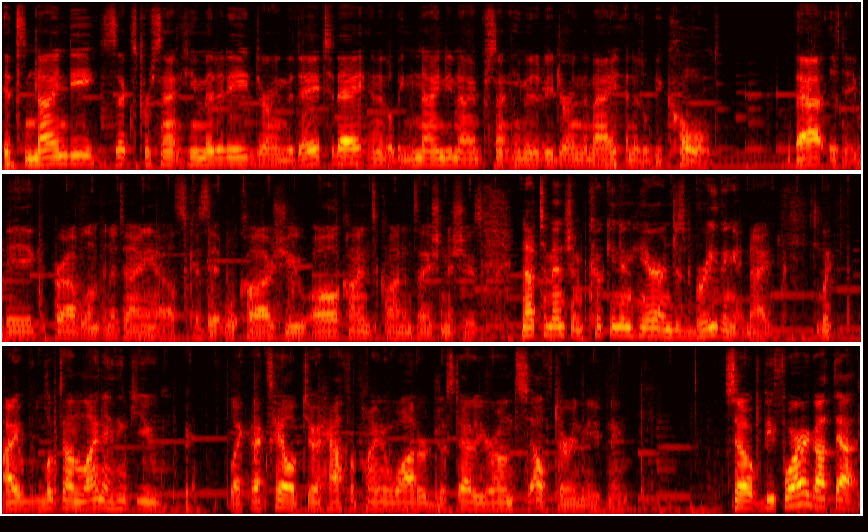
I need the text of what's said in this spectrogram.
it's 96% humidity during the day today, and it'll be 99% humidity during the night, and it'll be cold. That is a big problem in a tiny house because it will cause you all kinds of condensation issues. Not to mention cooking in here and just breathing at night. Like, I looked online, I think you like exhale up to a half a pint of water just out of your own self during the evening. So before I got that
